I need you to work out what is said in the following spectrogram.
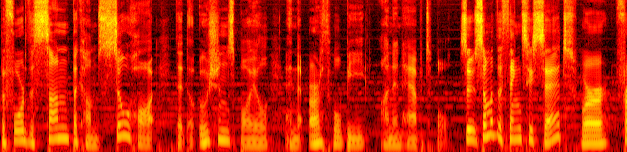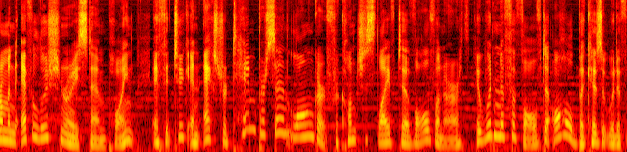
before the sun becomes so hot that the oceans boil and the earth will be uninhabitable. So, some of the things he said were from an evolutionary standpoint, if it took an extra 10% longer for conscious life to evolve on Earth, it wouldn't have evolved at all because it would have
